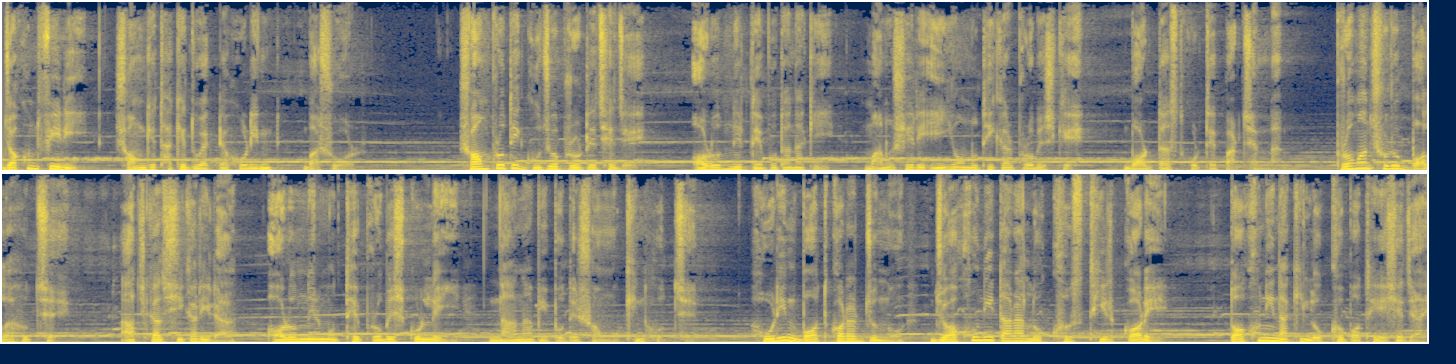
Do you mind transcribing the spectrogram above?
যখন ফিরি, সঙ্গে থাকে দু একটা হরিণ বা শুয়োর। সম্প্রতি গুজব রটেছে যে অরণ্যের দেবতা নাকি মানুষের এই অনধিকার প্রবেশকে বরদাস্ত করতে পারছেন না। প্রমাণস্বরূপ বলা হচ্ছে, আজকাল শিকারীরা অরণ্যের মধ্যে প্রবেশ করলেই নানা বিপদের সম্মুখীন হচ্ছে। হরিণ বধ করার জন্য যখনই তারা লক্ষ্য স্থির করে, তখনই নাকি লক্ষ্যপথে এসে যায়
